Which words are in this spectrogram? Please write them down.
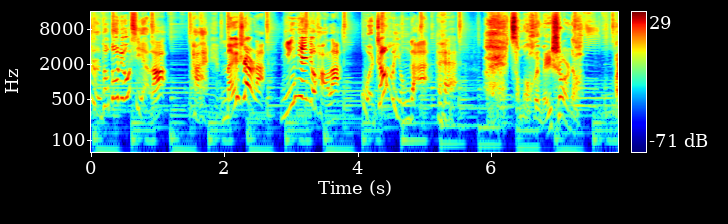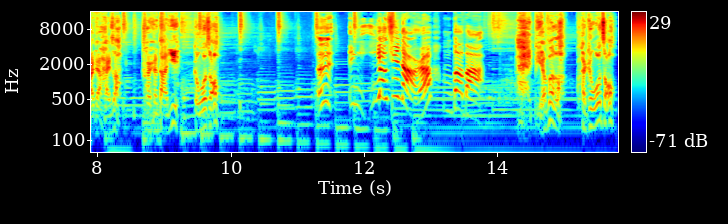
指头都流血了。嗨，没事了，明天就好了。我这么勇敢，嘿嘿。哎，怎么会没事呢？快点，孩子，穿上大衣，跟我走。呃，要去哪儿啊，爸爸？哎，别问了，快跟我走。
